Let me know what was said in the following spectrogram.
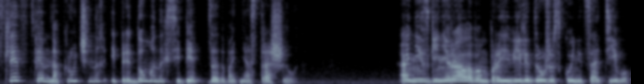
следствием накрученных и придуманных себе за два дня страшилок. Они с Генераловым проявили дружескую инициативу.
